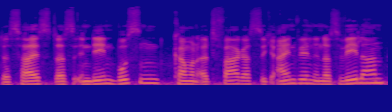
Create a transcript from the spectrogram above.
Das heißt, dass in den Bussen kann man als Fahrgast sich einwählen in das WLAN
